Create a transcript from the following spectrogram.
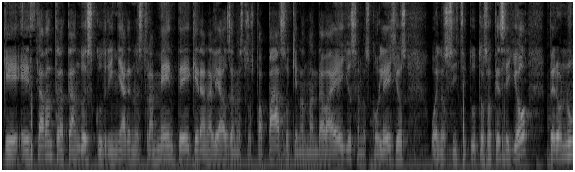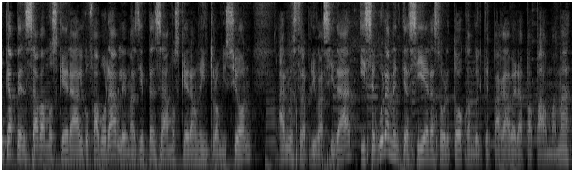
que estaban tratando de escudriñar en nuestra mente, que eran aliados de nuestros papás o quien nos mandaba a ellos en los colegios o en los institutos o qué sé yo, pero nunca pensábamos que era algo favorable, más bien pensábamos que era una intromisión a nuestra privacidad y seguramente así era sobre todo cuando el que pagaba era papá o mamá.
